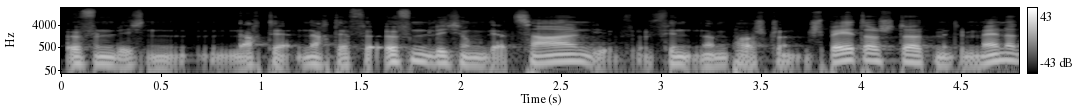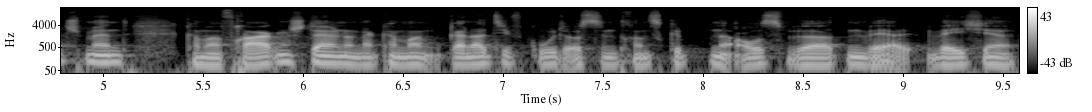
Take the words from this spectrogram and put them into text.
öffentlichen, nach der, nach der Veröffentlichung der Zahlen, die finden dann ein paar Stunden später statt mit dem Management, kann man Fragen stellen und dann kann man relativ gut aus den Transkripten auswerten, wer, welche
